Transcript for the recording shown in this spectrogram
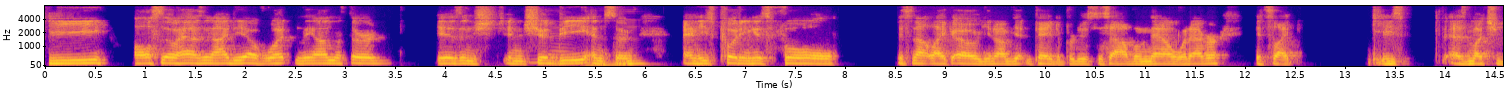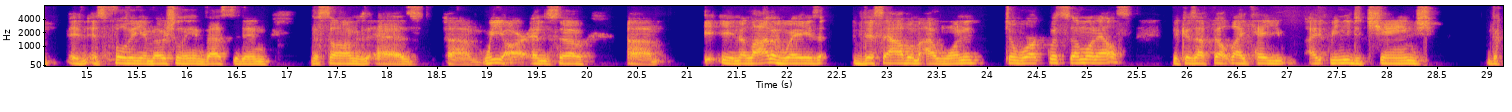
he also has an idea of what Leon the Third is and, sh- and should be. And so Mhm. and he's putting his full it's not like oh you know i'm getting paid to produce this album now whatever it's like he's as much as fully emotionally invested in the songs as um, we are and so um, in a lot of ways this album i wanted to work with someone else because i felt like hey you, I, we need to change the,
